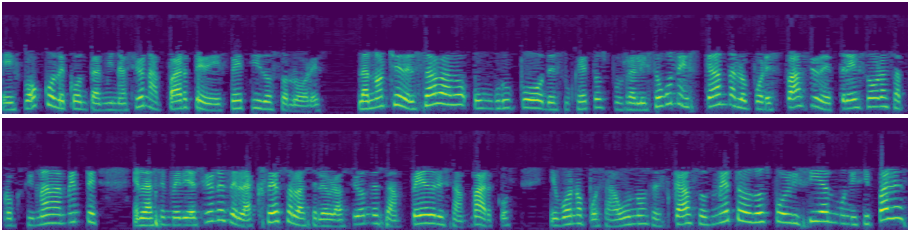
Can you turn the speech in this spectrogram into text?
eh, foco de contaminación aparte de fétidos olores. La noche del sábado, un grupo de sujetos pues realizó un escándalo por espacio de tres horas aproximadamente en las inmediaciones del acceso a la celebración de San Pedro y San Marcos. Y bueno, pues a unos escasos metros, dos policías municipales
